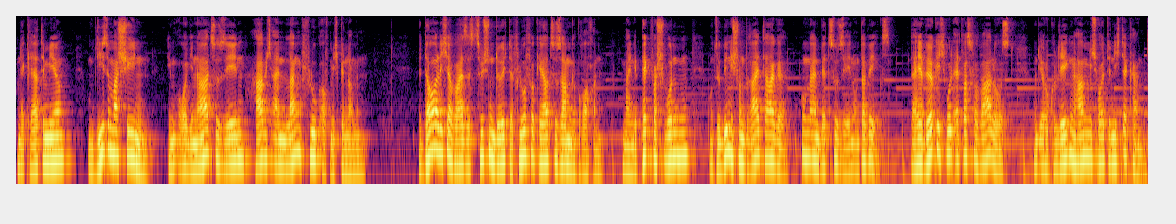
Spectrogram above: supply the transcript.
und erklärte mir, um diese Maschinen im Original zu sehen, habe ich einen langen Flug auf mich genommen. Bedauerlicherweise ist zwischendurch der Flurverkehr zusammengebrochen, mein Gepäck verschwunden und so bin ich schon drei Tage ohne ein Bett zu sehen unterwegs. Daher wirke ich wohl etwas verwahrlost und Ihre Kollegen haben mich heute nicht erkannt.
